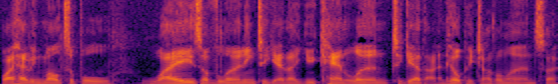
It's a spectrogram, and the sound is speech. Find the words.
by having multiple ways of learning together, you can learn together and help each other learn. So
